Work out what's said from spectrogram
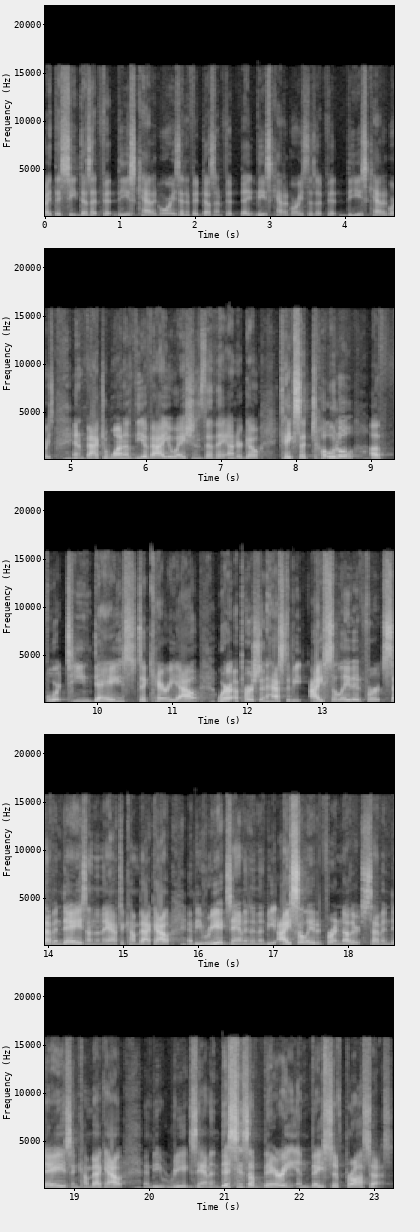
Right? They see, does it fit these categories? And if it doesn't fit th- these categories, does it fit these categories? in fact, one of the evaluations that they undergo takes a total of 14 days to carry out, where a person has to be isolated for seven days and then they have to come back out and be re examined and then be isolated for another seven days and come back out and be re examined. This is a very invasive process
